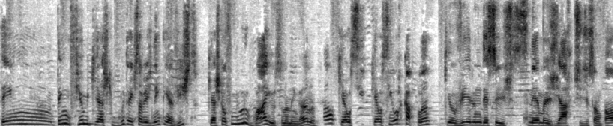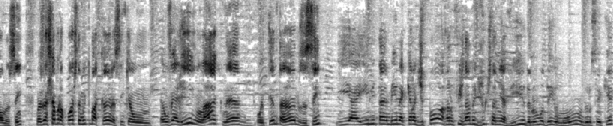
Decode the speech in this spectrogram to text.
Tem um, tem um filme que acho que muita gente talvez nem tenha visto, que acho que é um filme uruguaio, se não me engano, Qual? que é o, que é o Senhor Kaplan, que eu vi ele num desses cinemas de arte de São Paulo, assim. Mas eu achei a proposta muito bacana, assim, que é um, é um velhinho lá, né, 80 anos, assim, e aí ele tá meio naquela de, porra, não fiz nada de útil na minha vida, não mudei o mundo, não sei o quê.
